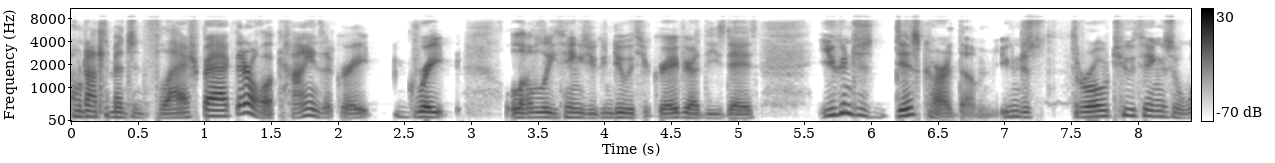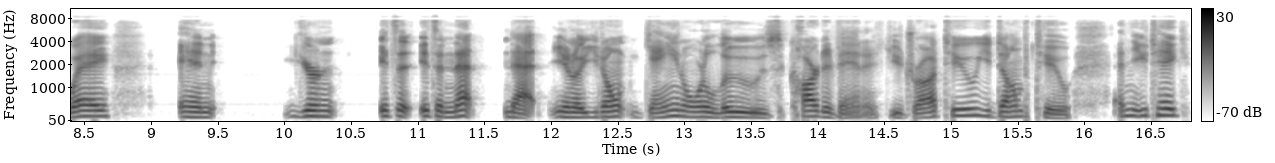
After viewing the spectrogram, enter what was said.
Oh, not to mention flashback. There are all kinds of great, great, lovely things you can do with your graveyard these days. You can just discard them. You can just throw two things away, and you're it's a it's a net net. You know, you don't gain or lose card advantage. You draw two, you dump two, and you take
